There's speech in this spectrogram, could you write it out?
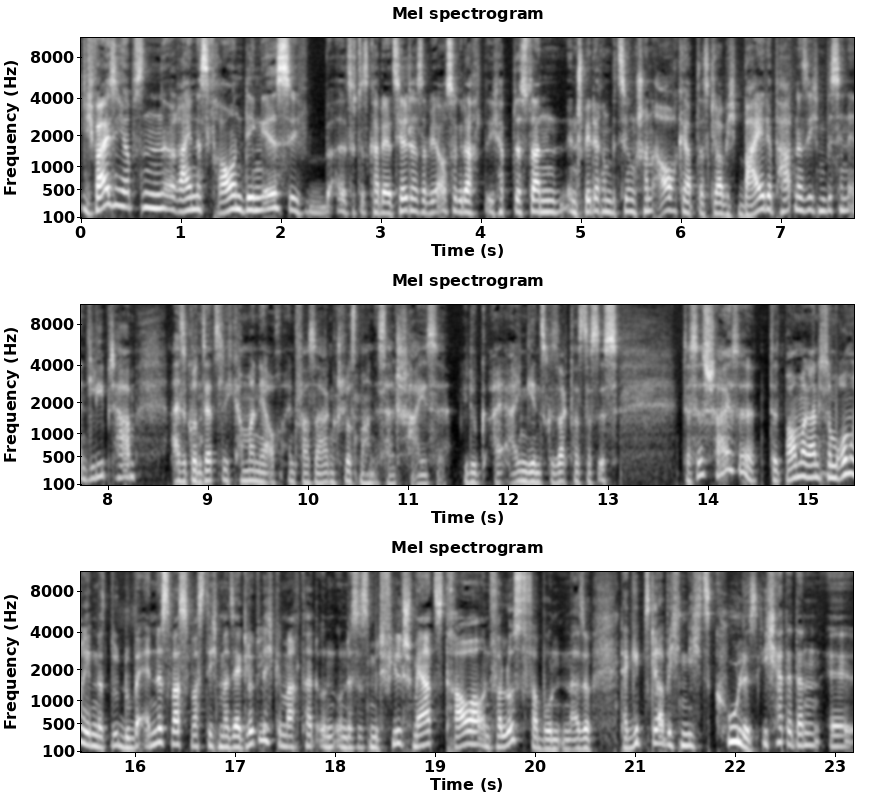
Ich weiß nicht, ob es ein reines Frauending ist. Ich, als du das gerade erzählt hast, habe ich auch so gedacht, ich habe das dann in späteren Beziehungen schon auch gehabt, dass, glaube ich, beide Partner sich ein bisschen entliebt haben. Also grundsätzlich kann man ja auch einfach sagen, Schluss machen ist halt scheiße. Wie du e- eingehend gesagt hast, das ist, das ist scheiße. Das brauchen wir gar nicht drum rumreden. Du, du beendest was, was dich mal sehr glücklich gemacht hat und, und das ist mit viel Schmerz, Trauer und Verlust verbunden. Also da gibt es, glaube ich, nichts Cooles. Ich hatte dann äh,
